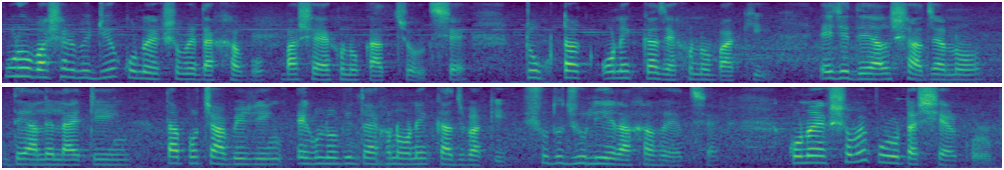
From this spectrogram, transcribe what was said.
পুরো বাসার ভিডিও কোনো এক সময় দেখাবো, বাসায় এখনও কাজ চলছে। টুকটাক অনেক কাজ এখনও বাকি। এই যে দেয়াল সাজানো, দেয়ালে লাইটিং তারপর চাবির রিং এগুলোর কিন্তু এখন অনেক কাজ বাকি। শুধু ঝুলিয়ে রাখা হয়েছে। কোনো এক সময় পুরোটা শেয়ার করব।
